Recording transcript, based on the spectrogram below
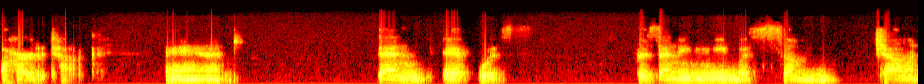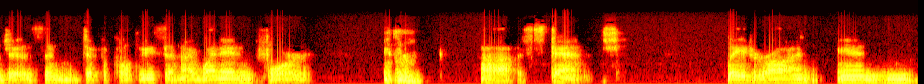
a heart attack. And then it was presenting me with some challenges and difficulties. And I went in for a stent later on in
